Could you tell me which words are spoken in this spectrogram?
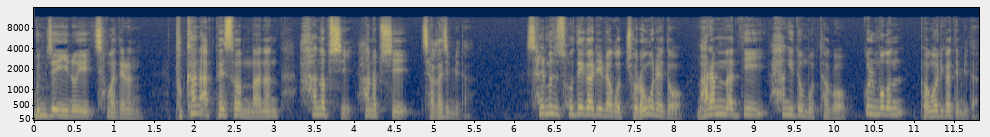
문재인의 청와대는 북한 앞에서만은 한없이 한없이 작아집니다. 삶은 소대가리라고 조롱을 해도 말 한마디 항의도 못하고 꿀먹은 벙어리가 됩니다.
